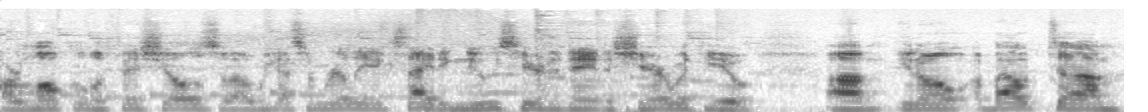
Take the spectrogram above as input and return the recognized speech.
our local officials. Uh, we got some really exciting news here today to share with you. Um, you know, about um,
